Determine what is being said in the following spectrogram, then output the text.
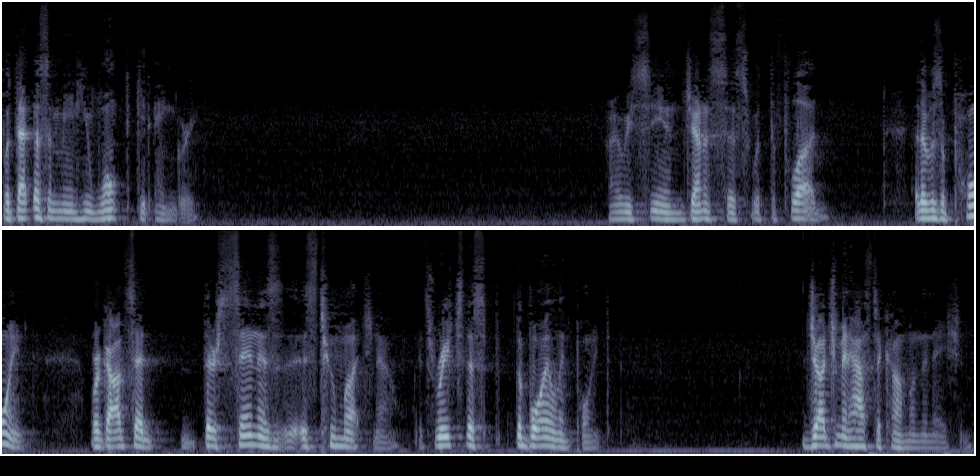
but that doesn't mean he won't get angry. Right, we see in Genesis with the flood that there was a point where God said, their sin is, is too much now. It's reached this, the boiling point. Judgment has to come on the nations.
